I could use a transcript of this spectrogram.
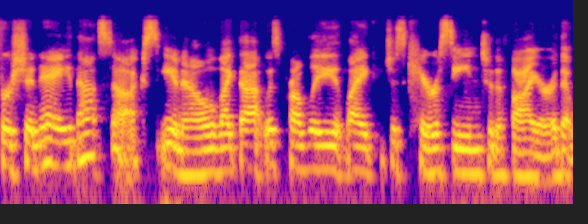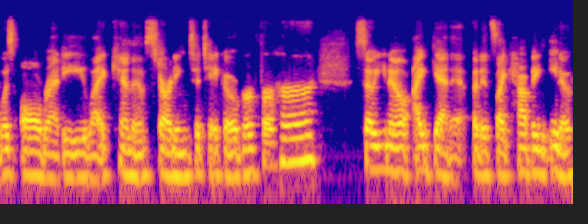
for Shanae, that sucks. You know, like that was probably like just kerosene to the fire that was already like kind of starting to take over for her. So, you know, I get it, but it's like having, you know,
